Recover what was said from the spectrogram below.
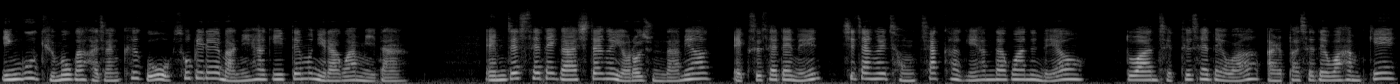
인구 규모가 가장 크고 소비를 많이 하기 때문이라고 합니다. MZ세대가 시장을 열어준다면 X세대는 시장을 정착하게 한다고 하는데요. 또한 Z세대와 알파세대와 함께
